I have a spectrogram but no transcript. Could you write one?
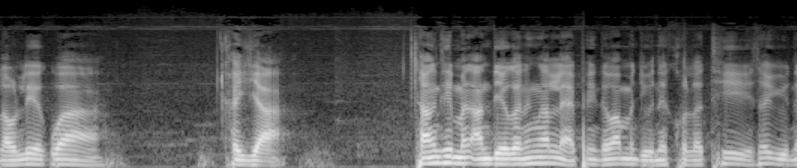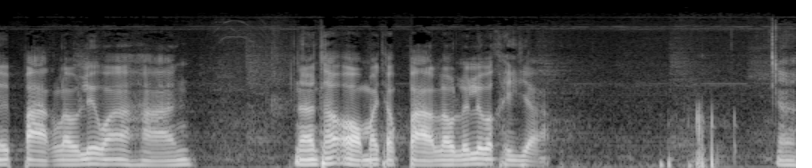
เราเรียกว่าขยะ ทั้งที่มันอันเดียวกันทั้งนั้นแหละเพียงแต่ว่ามันอยู่ในคนละที่ ถ้าอยู่ในปากเราเรียกว่าอาหารนะถ้าออกมาจากปากเราเรียกว่าขยะ นะ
